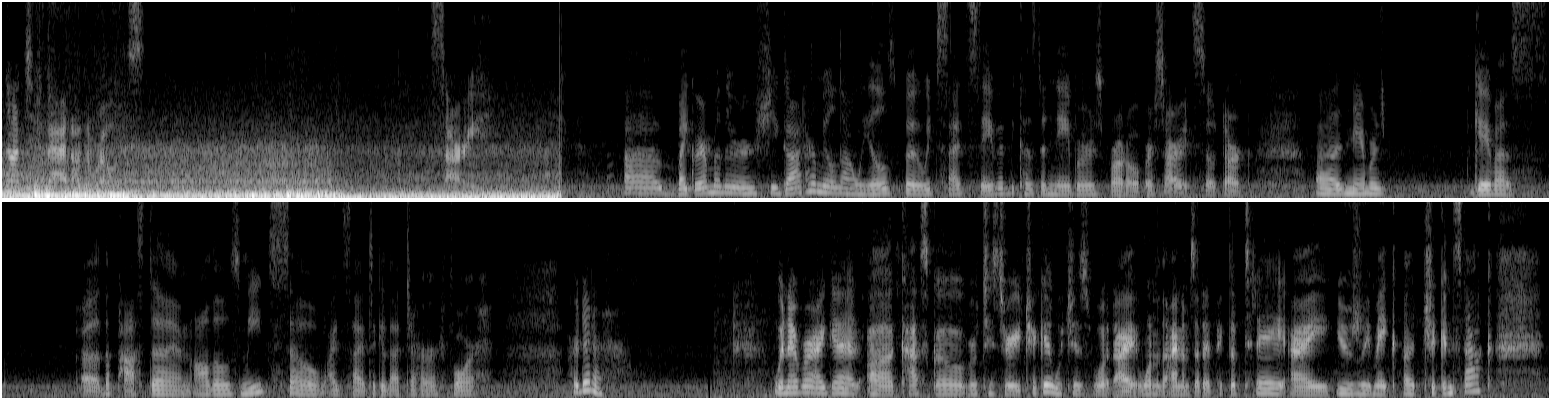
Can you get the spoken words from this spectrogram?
not too bad on the roads. Sorry. Uh, my grandmother, she got her Meals on Wheels, but we decided to save it because the neighbors brought over. Sorry, it's so dark. Uh, neighbors gave us uh, the pasta and all those meats, so I decided to give that to her for her dinner. Whenever I get uh, Costco rotisserie chicken, which is what I one of the items that I picked up today, I usually make a chicken stock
